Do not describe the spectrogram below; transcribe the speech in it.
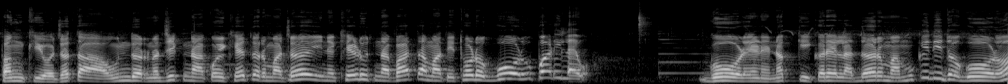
પંખીઓ જતા ઉંદર નજીકના કોઈ ખેતરમાં જઈને ખેડૂતના ભાતામાંથી થોડો ગોળ ઉપાડી લાવ્યો. ગોળ એણે નક્કી કરેલા દરમાં મૂકી દીધો ગોળ, હો.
